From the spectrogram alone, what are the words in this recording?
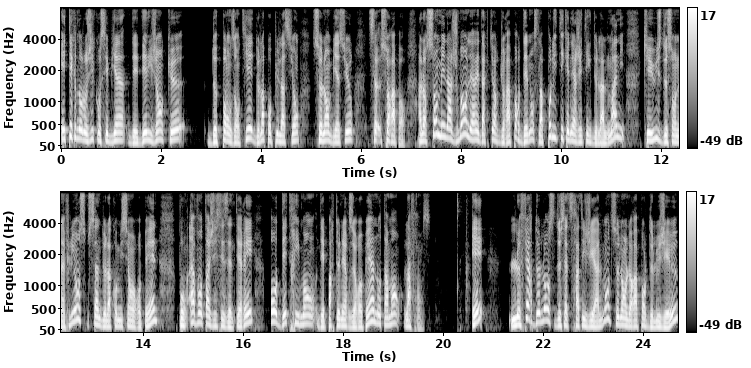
et technologique aussi bien des dirigeants que de pans entiers de la population, selon bien sûr ce, rapport. Alors sans ménagement, les rédacteurs du rapport dénoncent la politique énergétique de l'Allemagne qui use de son influence au sein de la Commission européenne pour avantager ses intérêts au détriment des partenaires européens, notamment la France. Le fer de lance de cette stratégie allemande, selon le rapport de l'UGE,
